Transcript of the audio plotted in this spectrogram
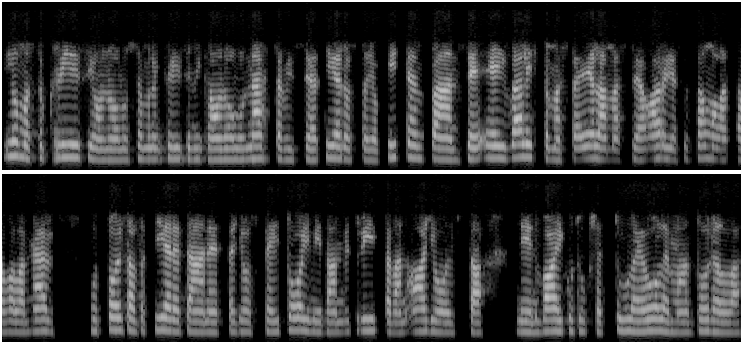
Ilmastokriisi on ollut sellainen kriisi, mikä on ollut nähtävissä ja tiedossa jo pitempään. Se ei välittömässä elämässä ja arjessa samalla tavalla näy, mutta toisaalta tiedetään, että jos ei toimita nyt riittävän ajoista, niin vaikutukset tulee olemaan todella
